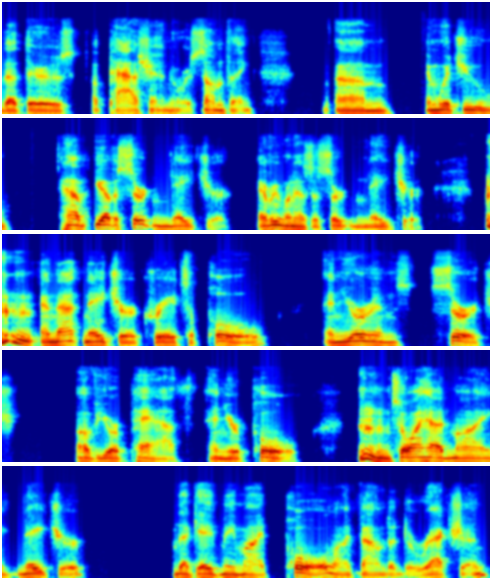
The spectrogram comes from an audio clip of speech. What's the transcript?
that there's a passion or something um, in which you have you have a certain nature. Everyone has a certain nature. and that nature creates a pull, and you're search of your path and your pull. so I had my nature that gave me my pull. I found a direction.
